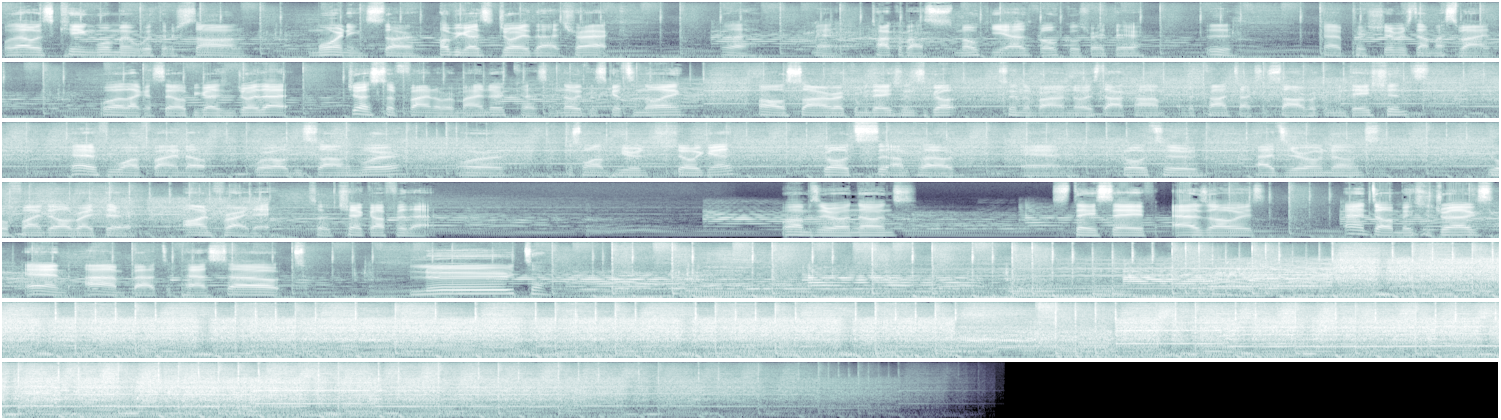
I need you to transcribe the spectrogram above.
Well, that was King Woman with her song Morning Star. Hope you guys enjoyed that track. Ugh, man, talk about smoky ass vocals right there. Ugh, gotta put shivers down my spine. Well, like I said, hope you guys enjoyed that. Just a final reminder, because I know this gets annoying. All song recommendations go to NirvanaNoize.com under contacts and song recommendations. And if you want to find out where all these songs were, or just want to hear the show again, go to SoundCloud and go to Add Zero Unknowns. You'll find it all right there on Friday. So check out for that. Well, I'm Zero Unknowns. Stay safe as always, and don't mix your drugs. And I'm about to pass out. Later.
